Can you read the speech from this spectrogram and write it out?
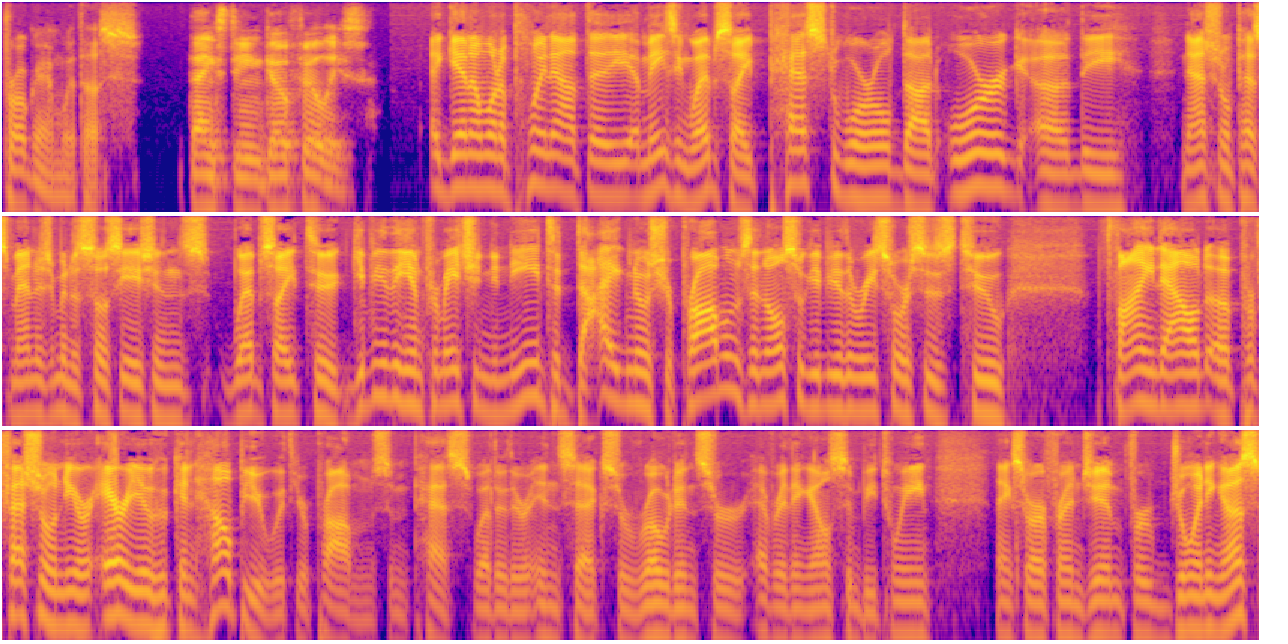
program with us. Thanks, Dean. Go Phillies. Again, I want to point out the amazing website, pestworld.org, uh, the National Pest Management Association's website, to give you the information you need to diagnose your problems and also give you the resources to find out a professional in your area who can help you with your problems and pests, whether they're insects or rodents or everything else in between. Thanks to our friend Jim for joining us.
